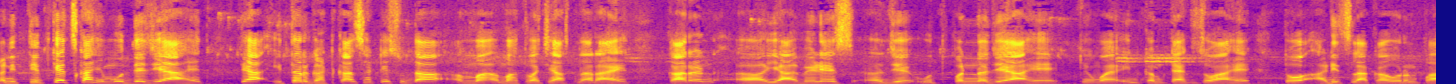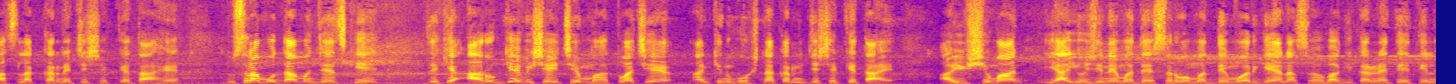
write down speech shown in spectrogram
आणि तितकेच काही मुद्दे जे आहेत त्या इतर घटकांसाठी सुद्धा म महत्त्वाचे असणार आहेत. कारण यावेळेस जे उत्पन्न जे आहे किंवा इन्कम टॅक्स जो आहे तो अडीच लाखावरून पाच लाख करण्याची शक्यता आहे. दुसरा मुद्दा म्हणजेच की जे की आरोग्याविषयीची महत्त्वाची आणखीन घोषणा करण्याची शक्यता आहे. आयुष्यमान या योजनेमध्ये सर्व मध्यमवर्गीयांना सहभागी करण्यात येतील.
